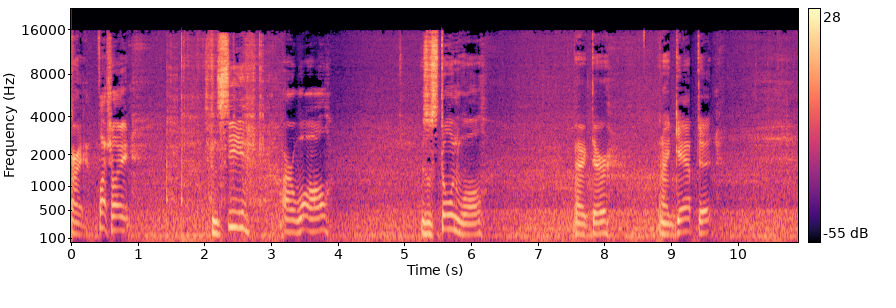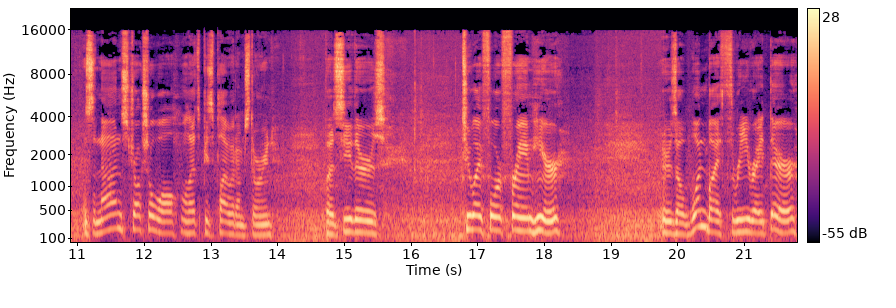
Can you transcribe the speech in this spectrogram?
All right, flashlight. As you can see, our wall is a stone wall back there, and I gapped it. It's a non-structural wall. Well, that's a piece of plywood I'm storing. But see, there's 2x4 frame here there's a 1 by 3 right there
